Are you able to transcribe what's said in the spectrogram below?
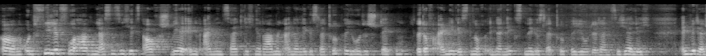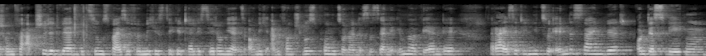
Ähm, und viele Vorhaben lassen sich jetzt auch schwer in einen zeitlichen Rahmen einer Legislaturperiode stecken. Wird auch einiges noch in der nächsten Legislaturperiode dann sicherlich entweder schon verabschiedet werden, beziehungsweise für mich ist Digitalisierung jetzt auch nicht Anfang Schlusspunkt, sondern es ist eine immerwährende Reise, die nie zu Ende sein wird. Und deswegen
